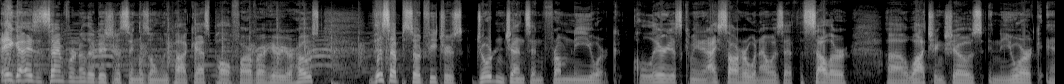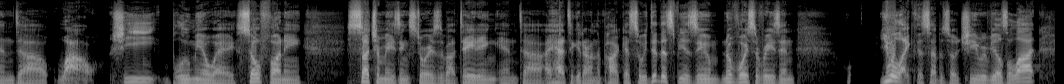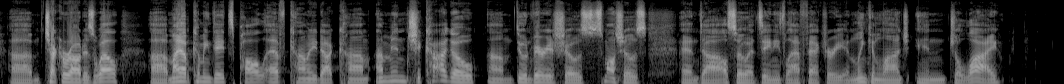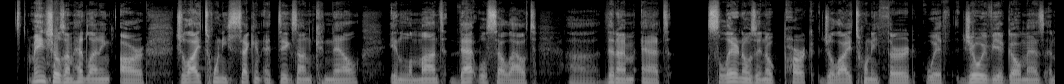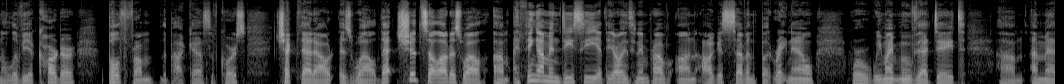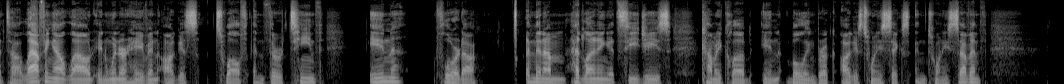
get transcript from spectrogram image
Hey guys, it's time for another edition of Singles Only Podcast. Paul Farahvar here, your host. This episode features Jordan Jensen from New York. Hilarious comedian. I saw her when I was at the Cellar uh, watching shows in New York, and uh, wow, she blew me away. So funny. Such amazing stories about dating, and uh, I had to get her on the podcast. So we did this via Zoom, no voice of reason. You'll like this episode. She reveals a lot. Um, check her out as well. Uh, my upcoming dates, paulfcomedy.com. I'm in Chicago um, doing various shows, small shows, and uh, also at Zanies Laugh Factory and Lincoln Lodge in July. Main shows I'm headlining are July 22nd at Digs on Canal in Lemont. That will sell out. Uh, then I'm at Salerno's in Oak Park July 23rd with Joey Villagomez and Olivia Carter, both from the podcast, of course check that out as well. That should sell out as well. Um, I think I'm in DC at the Arlington Improv on August 7th, but right now where we might move that date. Um, I'm at uh, Laughing Out Loud in Winter Haven August 12th and 13th in Florida. And then I'm headlining at CG's Comedy Club in Bolingbrook August 26th and 27th.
